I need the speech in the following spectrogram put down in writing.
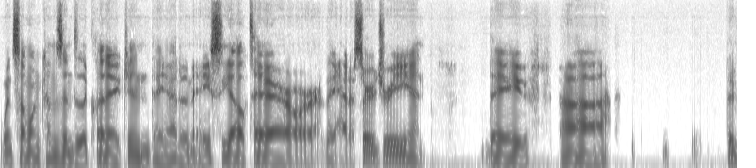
when someone comes into the clinic and they had an ACL tear or they had a surgery and they've uh, they're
